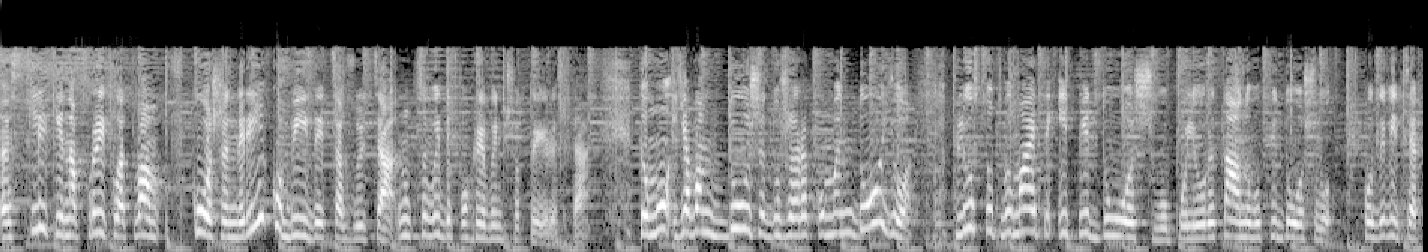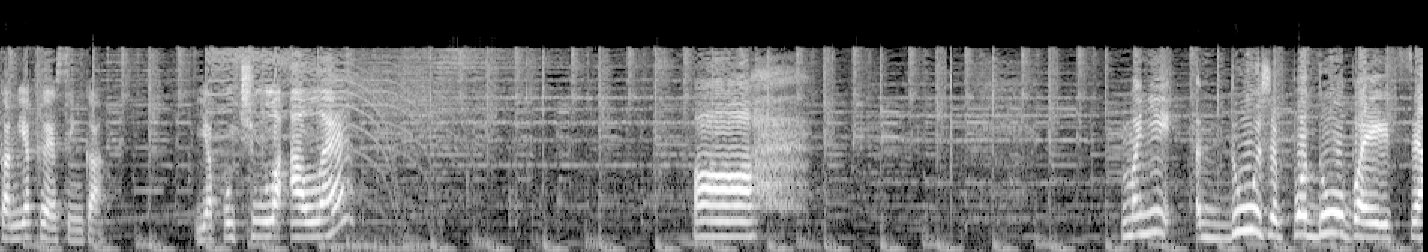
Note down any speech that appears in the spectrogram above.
е, скільки, наприклад, вам в кожен рік обійдеться взуття, ну це вийде по гривень 400. Тому я вам дуже дуже рекомендую. Плюс тут ви маєте і підошву, поліуретанову підошву. Подивіться, яка м'якесенька. Я почула, але. А, Мені дуже подобається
